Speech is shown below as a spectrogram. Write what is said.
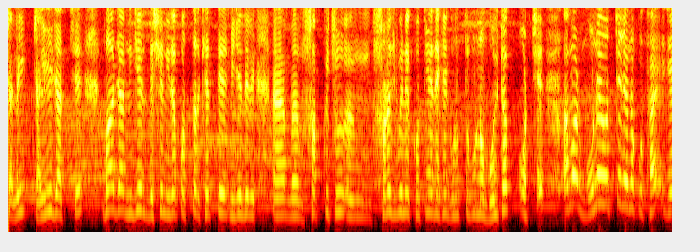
চালিয়ে চালিয়ে যাচ্ছে বা যা নিজের দেশের নিরাপত্তার ক্ষেত্রে নিজেদের সব কিছু সরজমিনে খতিয়ে দেখে গুরুত্বপূর্ণ বৈঠক করছে। আমার মনে হচ্ছে যেন কোথায় যে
